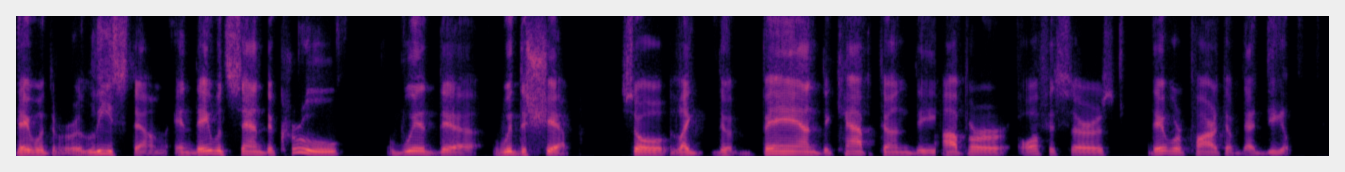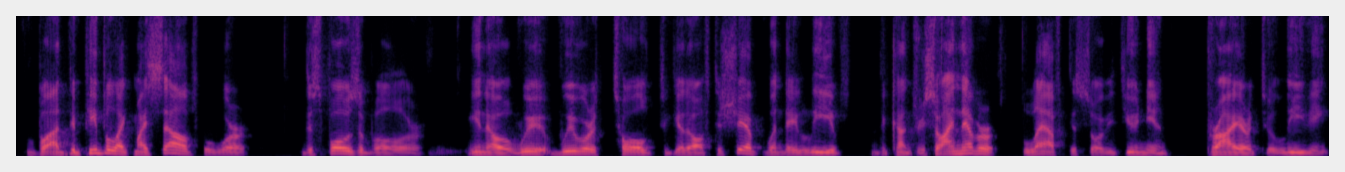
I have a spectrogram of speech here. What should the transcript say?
They would release them, and they would send the crew with the with the ship. So like the band, the captain, the upper officers, they were part of that deal. But the people like myself who were disposable or you know, we we were told to get off the ship when they leave the country. So I never left the Soviet Union prior to leaving.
